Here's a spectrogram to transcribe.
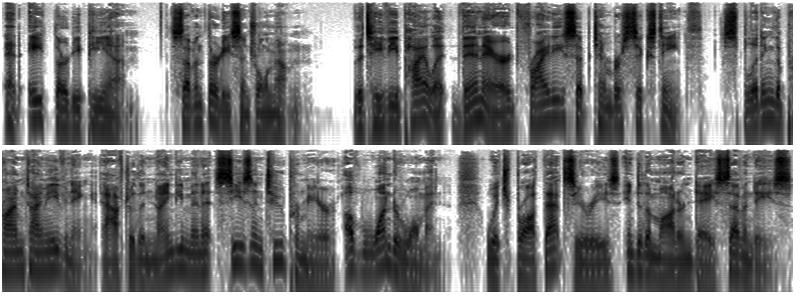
at 8:30 p.m., 7:30 Central Mountain. The TV pilot then aired Friday, September 16th, splitting the primetime evening after the 90-minute season 2 premiere of Wonder Woman, which brought that series into the modern-day 70s.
